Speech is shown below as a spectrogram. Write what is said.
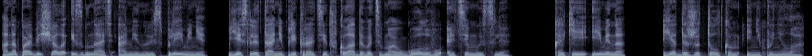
Она пообещала изгнать Амину из племени, если та не прекратит вкладывать в мою голову эти мысли. Какие именно, я даже толком и не поняла.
